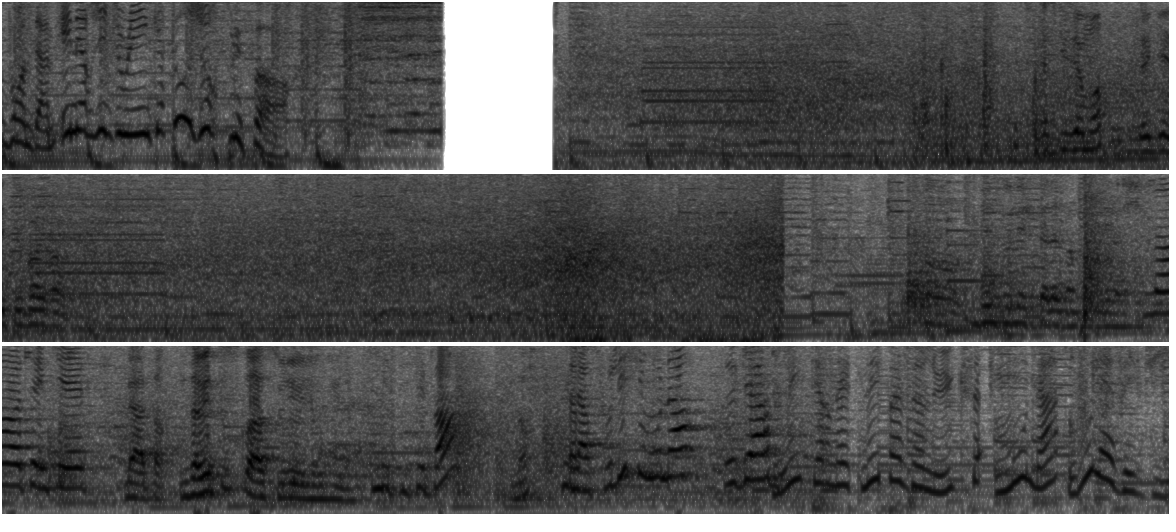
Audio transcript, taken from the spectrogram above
Vondam Energy Drink, toujours plus fort. Excusez-moi. T'inquiète, c'est pas grave. Désolé, c'était les embouteillages. Non, t'inquiète. Mais attends, vous avez tous quoi assurer aujourd'hui là? Mais tu sais pas? C'est la folie chez Mouna. Regarde. L'Internet n'est pas un luxe, Mouna vous l'avez dit.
